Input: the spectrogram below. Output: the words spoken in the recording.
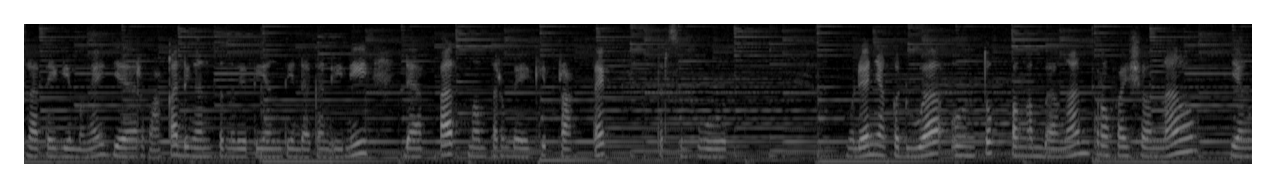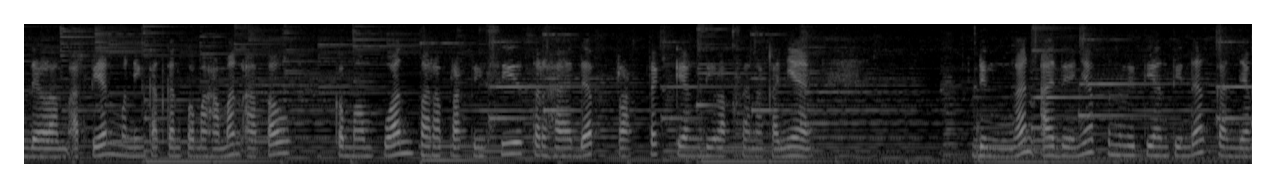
strategi mengajar, maka dengan penelitian tindakan ini dapat memperbaiki praktek tersebut. Kemudian yang kedua, untuk pengembangan profesional yang dalam artian meningkatkan pemahaman atau kemampuan para praktisi terhadap praktek yang dilaksanakannya. Dengan adanya penelitian tindakan yang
